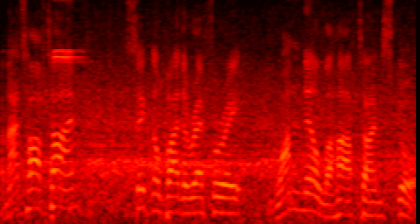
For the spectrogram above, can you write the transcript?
And that's half-time, signalled by the referee. 1-0 the half-time score.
